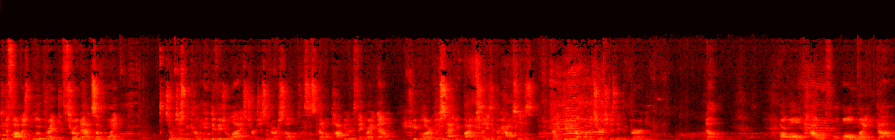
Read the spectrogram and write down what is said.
Did the Father's blueprint get thrown out at some point? So we just become individualized churches in ourselves? This is kind of a popular thing right now. People are just having Bible studies at their houses and kind of giving up on the church because they've been burned? No. Our all powerful, almighty God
